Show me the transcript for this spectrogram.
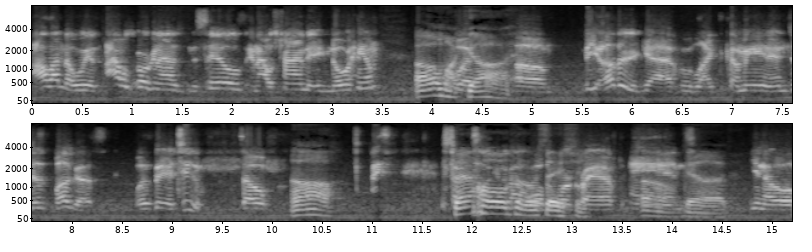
All I know is I was organizing the sales and I was trying to ignore him. oh my But, god. Um, the other guy who liked to come in and just bug us was there too. So oh. That whole about World of conversation. Warcraft, and oh god. you know,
